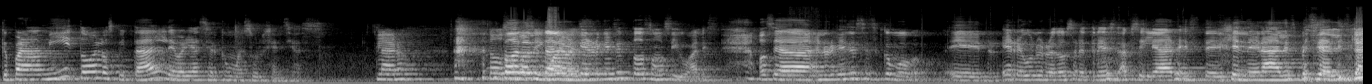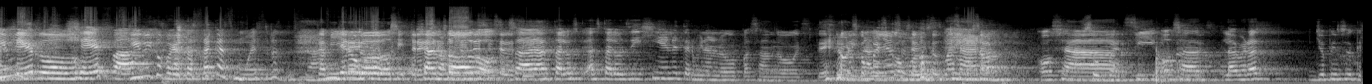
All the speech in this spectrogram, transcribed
que para mí todo el hospital debería ser como es urgencias. Claro. Todos todo el somos hospital, iguales. porque en urgencias todos somos iguales. O sea, en urgencias es como eh, R1, R2, R3, auxiliar, este, general, especialista, Químico. jef- jefa. Químico, porque hasta sacas muestras de sangre. Camillero Todo, uno, dos y tres, O sea, todos. O sea, hasta los, hasta los de higiene terminan luego pasando este, Los compañeros básicos Claro. O sea, sí, o sea, la verdad, yo pienso que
